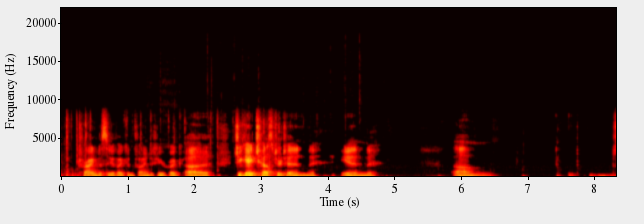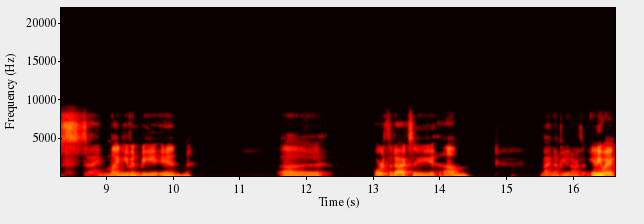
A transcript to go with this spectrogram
I'm trying to see if I can find it here quick. Uh, G.K. Chesterton in. Um, might even be in uh orthodoxy um might not be an ortho anyway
